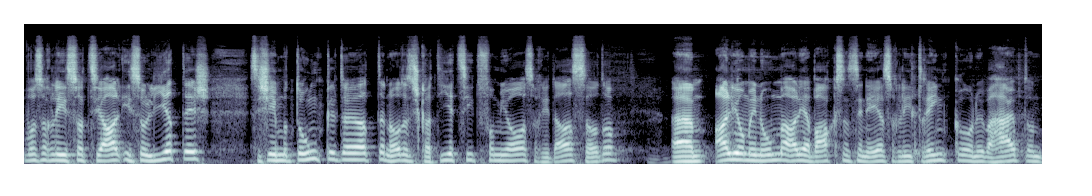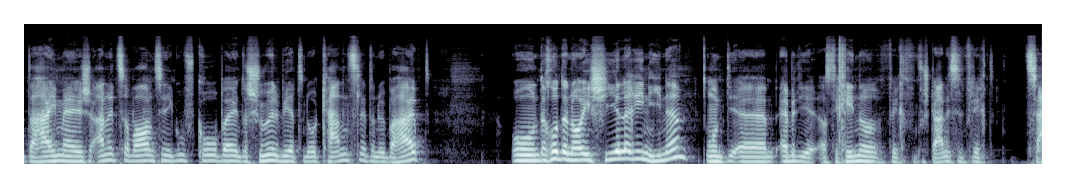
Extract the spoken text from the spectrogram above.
der so ein bisschen sozial isoliert ist. Es ist immer dunkel dort, oder? das ist gerade die Zeit vom Jahr, so ein bisschen das, oder? Ähm, alle um ihn herum, alle Erwachsenen sind eher so ein bisschen trinken und überhaupt. Und daheim ist auch nicht so wahnsinnig aufgehoben. In der Schule wird nur gecancelt und überhaupt. Und da kommt eine neue Schülerin rein. Und äh, eben die, also die Kinder, vielleicht vom Verständnis, sind vielleicht 10,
